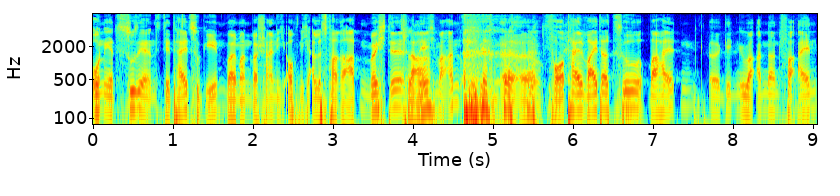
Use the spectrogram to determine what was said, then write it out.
ohne jetzt zu sehr ins Detail zu gehen, weil man wahrscheinlich auch nicht alles verraten möchte, nehme ich mal an, um den äh, äh, Vorteil weiter zu behalten äh, gegenüber anderen Vereinen.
